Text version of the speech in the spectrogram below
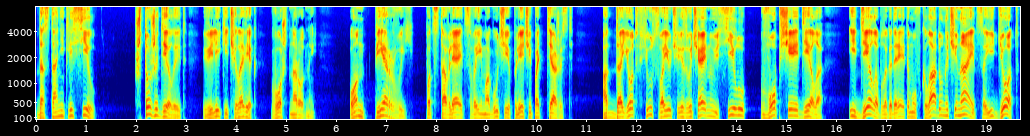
достанет ли сил. Что же делает великий человек, вождь народный? Он первый подставляет свои могучие плечи под тяжесть, отдает всю свою чрезвычайную силу в общее дело, и дело благодаря этому вкладу начинается, идет,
